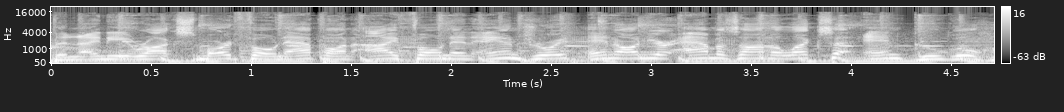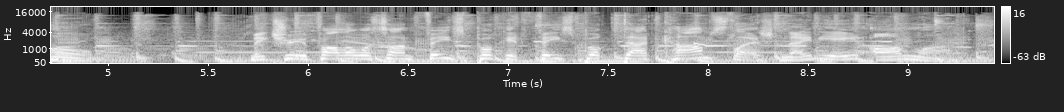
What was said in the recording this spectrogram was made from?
The 98 Rock smartphone app on iPhone and Android, and on your Amazon Alexa and Google Home. Make sure you follow us on Facebook at facebook.com slash 98online.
